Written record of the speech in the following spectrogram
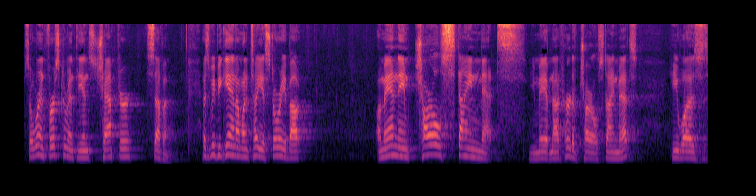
So we're in 1 Corinthians chapter 7. As we begin, I want to tell you a story about a man named Charles Steinmetz. You may have not heard of Charles Steinmetz. He was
